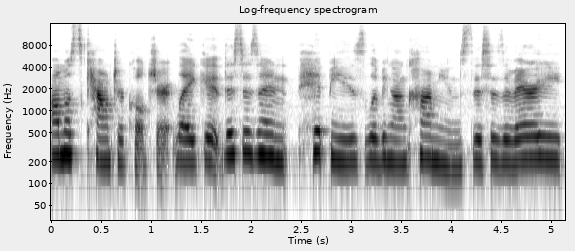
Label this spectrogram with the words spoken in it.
almost counterculture. Like, it, this isn't hippies living on communes. This is a very,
